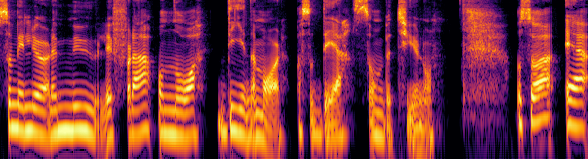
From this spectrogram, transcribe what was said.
som vil gjøre det mulig for deg å nå dine mål. Altså det som betyr noe. Og så er,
